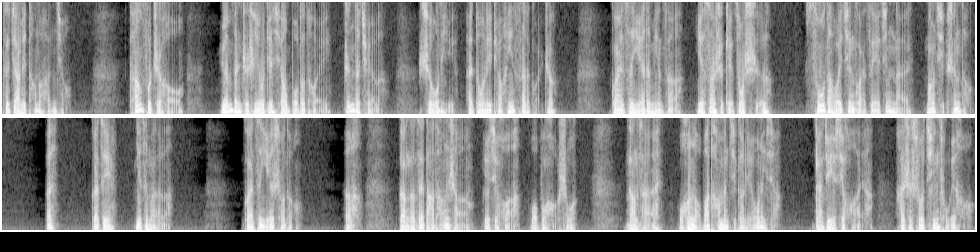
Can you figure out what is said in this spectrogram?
在家里躺了很久。康复之后，原本只是有点小跛的腿真的瘸了，手里还多了一条黑色的拐杖。拐子爷的名字也算是给坐实了。苏大为见拐子爷进来，忙起身道：“哎，拐子爷，你怎么来了？”拐子爷说道：“啊，刚刚在大堂上有些话我不好说。刚才我和老八他们几个聊了一下，感觉有些话呀。”还是说清楚为好。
